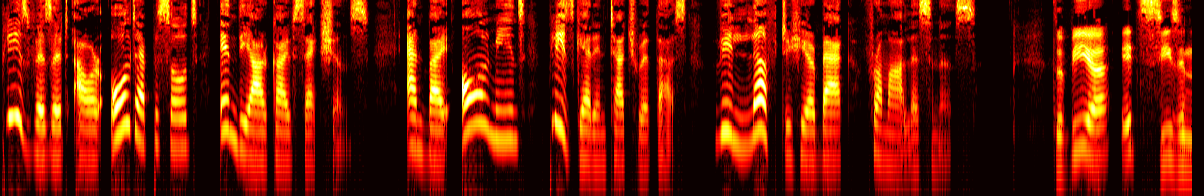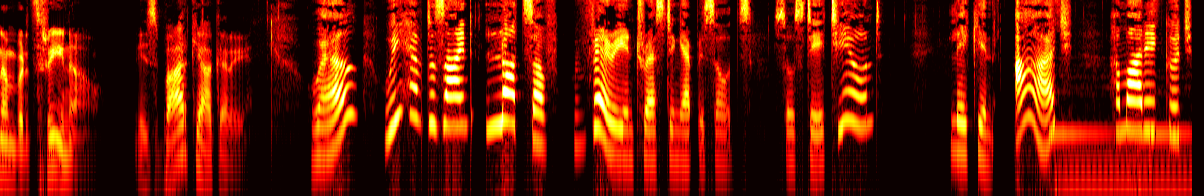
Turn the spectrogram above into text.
please visit our old episodes in the archive sections. And by all means, please get in touch with us. We love to hear back from our listeners. तो पिया इट्स सीजन नंबर थ्री नाउ इस बार क्या करें Well, we have designed lots of very interesting episodes, so stay tuned. लेकिन आज हमारे कुछ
